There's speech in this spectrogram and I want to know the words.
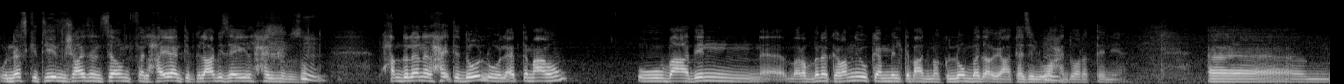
والناس كتير مش عايز انساهم في الحقيقة انت بتلعبي زي الحلم بالظبط. الحمد لله أنا لحقت دول ولعبت معاهم. وبعدين آه، ربنا كرمني وكملت بعد ما كلهم بدأوا يعتزلوا واحد ورا التاني يعني آم،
